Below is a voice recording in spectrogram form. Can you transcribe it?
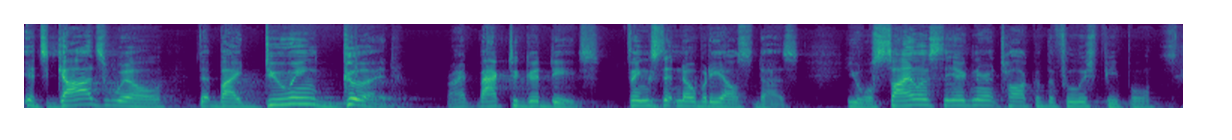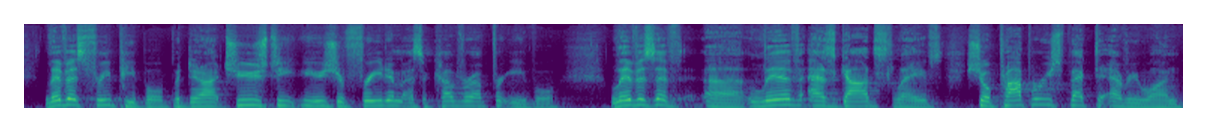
It's God's will that by doing good, right, back to good deeds, things that nobody else does, you will silence the ignorant talk of the foolish people Live as free people, but do not choose to use your freedom as a cover up for evil. Live as, if, uh, live as God's slaves. Show proper respect to everyone.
